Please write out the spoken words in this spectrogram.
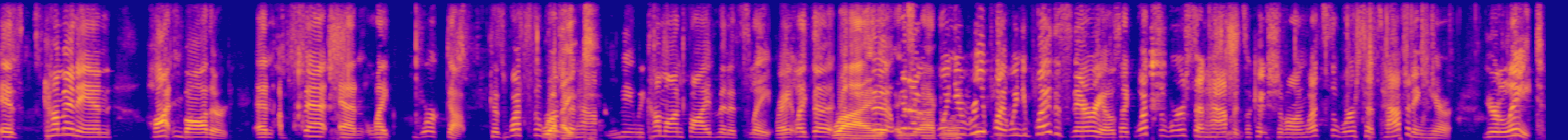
is coming in hot and bothered and upset and like worked up. Because what's the worst that happens? We, we come on five minutes late, right? Like the, Right. the- when, I- exactly. when you replay, when you play the scenarios, like what's the worst that happens? Okay, Siobhan, what's the worst that's happening here? You're late.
